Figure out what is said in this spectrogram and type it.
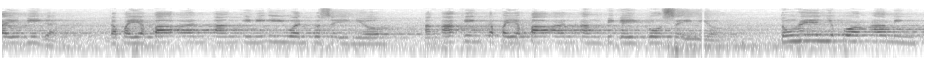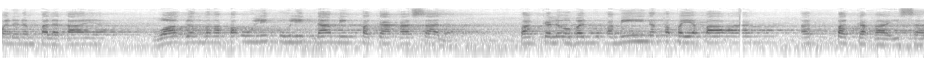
Kaibigan, kapayapaan ang iniiwan ko sa inyo, ang aking kapayapaan ang bigay ko sa inyo. Tunghayan niyo po ang aming pananampalataya. Huwag ang mga paulit-ulit naming pagkakasala. Pagkalooban mo kami ng kapayapaan at pagkakaisa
